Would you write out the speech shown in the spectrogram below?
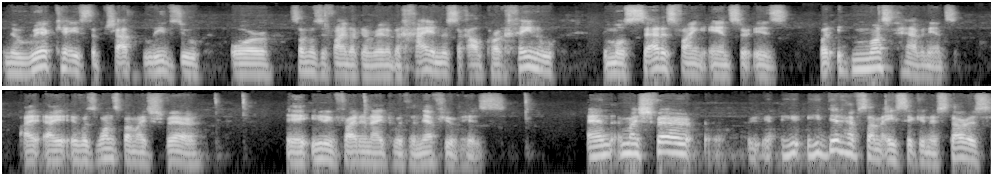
in a rare case, the pshat leaves you, or sometimes you find like a Rebbe Nusach al Korchenu, the most satisfying answer is, but it must have an answer. I, I it was once by my shver, uh, eating Friday night with a nephew of his, and my shver, he, he did have some asik in his stars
